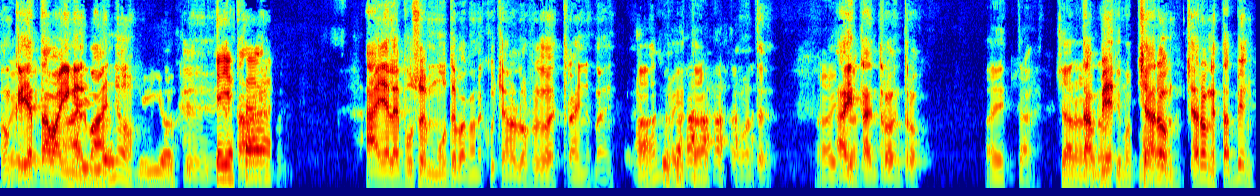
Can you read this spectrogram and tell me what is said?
Aunque ella estaba ahí en el baño. Ella estaba Ah, ella le puso en mute para que no escucharan los ruidos extraños también. Ah, ahí está. ¿Cómo te- Ahí, Ahí está. está, entró, entró. Ahí está. Charon, palabras. Charón, ¿estás bien?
